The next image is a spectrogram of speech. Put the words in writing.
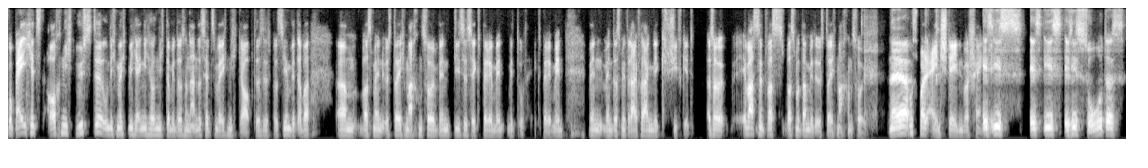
Wobei ich jetzt auch nicht wüsste und ich möchte mich eigentlich auch nicht damit auseinandersetzen, weil ich nicht glaube, dass es passieren wird, aber ähm, was man in Österreich machen soll, wenn dieses Experiment mit, oder Experiment, wenn, wenn das mit Ralf Rangnick schief geht. Also ich weiß nicht, was, was man dann mit Österreich machen soll. Naja, Fußball einstellen wahrscheinlich. Es ist, es ist, es ist so, dass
